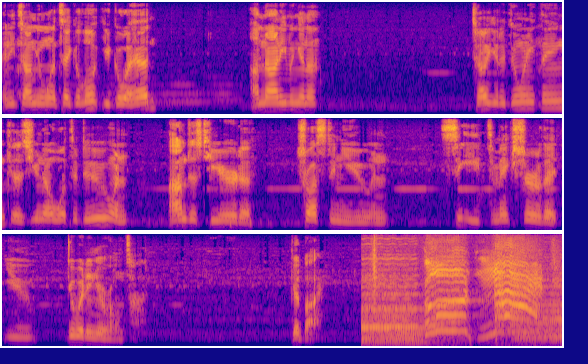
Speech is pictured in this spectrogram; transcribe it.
anytime you want to take a look, you go ahead. I'm not even going to tell you to do anything because you know what to do, and I'm just here to trust in you and see to make sure that you do it in your own time. Goodbye. Good night!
